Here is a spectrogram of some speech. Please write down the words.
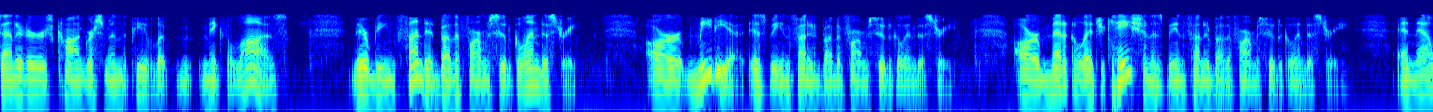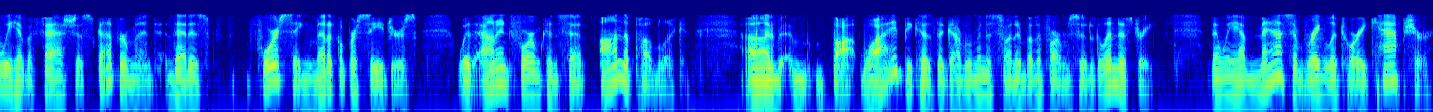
senators, congressmen, the people that make the laws, they're being funded by the pharmaceutical industry. Our media is being funded by the pharmaceutical industry. Our medical education is being funded by the pharmaceutical industry. And now we have a fascist government that is forcing medical procedures without informed consent on the public. Uh, why? Because the government is funded by the pharmaceutical industry. Then we have massive regulatory capture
